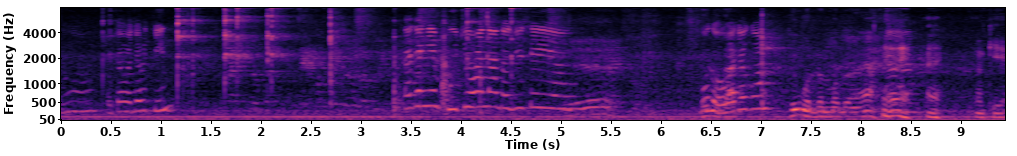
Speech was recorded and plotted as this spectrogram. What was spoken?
đúng không để cho cho nó chín 사장님 부주 하나 더 주세요. 뭐 넣어봐 저거 thứ một một rồi 예, 예, 여기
